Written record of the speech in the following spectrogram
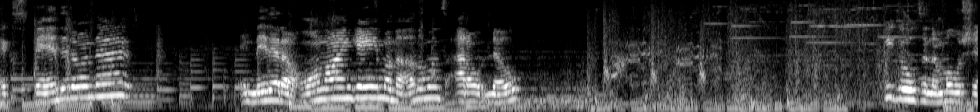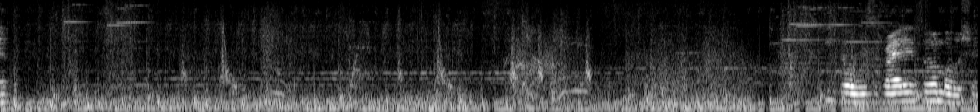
expanded on that and made it an online game on the other ones. I don't know. He goes in emotion. Goes right into emotion.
